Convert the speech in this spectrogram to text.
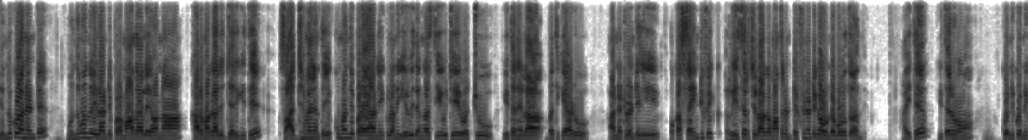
ఎందుకు అనంటే ముందు ముందు ఇలాంటి ప్రమాదాలు ఏమన్నా కర్మగాలి జరిగితే సాధ్యమైనంత ఎక్కువ మంది ప్రయాణికులను ఏ విధంగా సేవ్ చేయవచ్చు ఇతను ఎలా బతికాడు అన్నటువంటిది ఒక సైంటిఫిక్ రీసెర్చ్ లాగా మాత్రం డెఫినెట్గా ఉండబోతోంది. అయితే ఇతను కొన్ని కొన్ని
